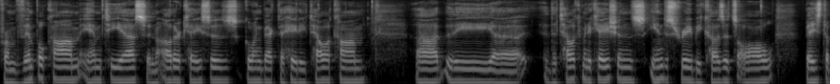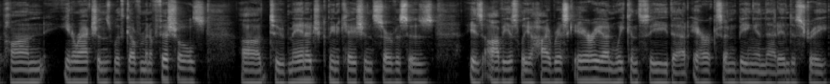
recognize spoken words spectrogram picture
from VimpelCom, MTS, and other cases going back to Haiti Telecom. Uh, the uh, the telecommunications industry, because it's all based upon interactions with government officials uh, to manage communication services, is obviously a high risk area. And we can see that Ericsson, being in that industry,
